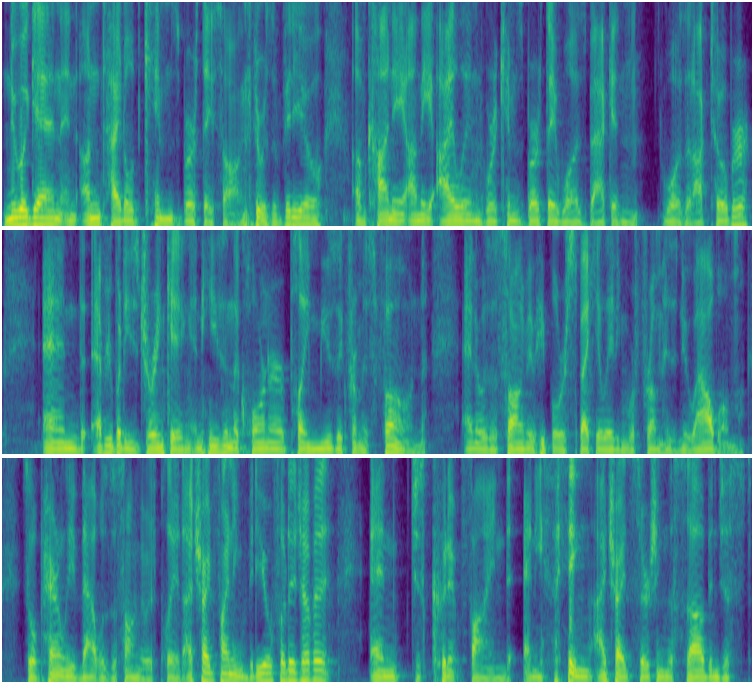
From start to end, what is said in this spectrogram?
New Again, an untitled Kim's birthday song. There was a video of Kanye on the island where Kim's birthday was back in, what was it, October? And everybody's drinking, and he's in the corner playing music from his phone. And it was a song that people were speculating were from his new album. So apparently that was the song that was played. I tried finding video footage of it and just couldn't find anything. I tried searching the sub, and just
